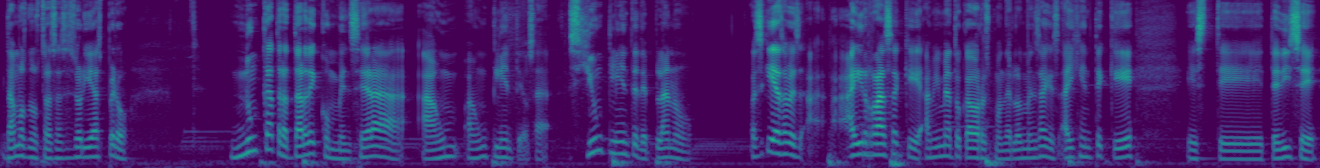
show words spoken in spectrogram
damos nuestras asesorías, pero nunca tratar de convencer a, a, un, a un cliente. O sea, si un cliente de plano. Así que ya sabes, hay raza que a mí me ha tocado responder los mensajes. Hay gente que este, te dice,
